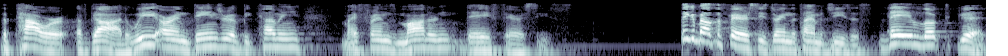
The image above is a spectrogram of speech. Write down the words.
the power of God. We are in danger of becoming, my friends, modern day Pharisees. Think about the Pharisees during the time of Jesus. They looked good.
